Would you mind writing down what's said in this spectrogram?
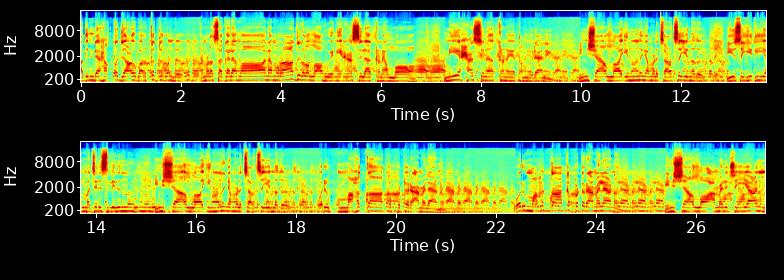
അതിന്റെ ഹക്ക് ജാവ് വർക്കത്ത് കൊണ്ട് നമ്മളെ സകലമാന മുറാദുകൾ അള്ളാഹുവെ നീ ഹാസിലാക്കണേ അല്ലോ. നീ ഹാസിലാക്കണേ തമ്പുരാനെ. ഇൻഷാ അല്ലാ ഇന്ന് നമ്മൾ ചർച്ച ചെയ്യുന്നത് ഈ സയ്യിദീയ മജലിസിലിരുന്ന് ഇൻഷാ അല്ലാ ഇന്ന് നമ്മൾ ചർച്ച ചെയ്യുന്നത് ഒരു മഹത്താക്കപ്പെട്ട ഒരു അമലാണ് ഒരു മഹത്താക്കപ്പെട്ട ഒരു അമലാണ് ഇൻഷാ അല്ലാ അമൽ ചെയ്യാനും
